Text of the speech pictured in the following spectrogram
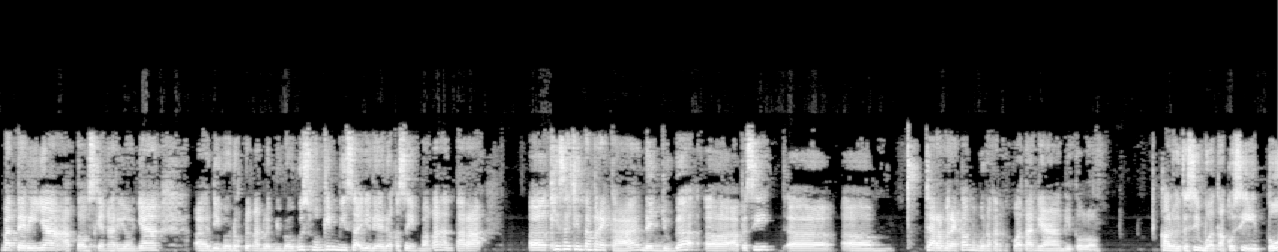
materinya atau skenario nya digodok dengan lebih bagus, mungkin bisa jadi ada keseimbangan antara eh, kisah cinta mereka dan juga eh, apa sih eh, em, cara mereka menggunakan kekuatannya gitu loh. Kalau itu sih buat aku sih itu.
